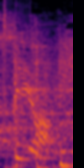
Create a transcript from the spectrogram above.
vacío.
